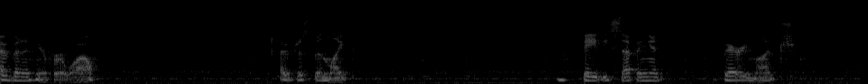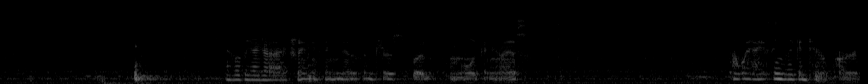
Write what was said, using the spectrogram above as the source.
I've been in here for a while. I've just been like baby stepping it very much. I don't think I got actually anything new of interest, but I'm gonna look anyways. Oh wait, I have things I can tear apart.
